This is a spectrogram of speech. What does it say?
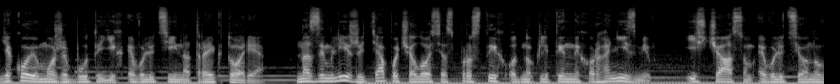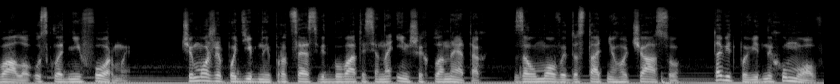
якою може бути їх еволюційна траєкторія? На Землі життя почалося з простих одноклітинних організмів і з часом еволюціонувало у складні форми. Чи може подібний процес відбуватися на інших планетах за умови достатнього часу та відповідних умов?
